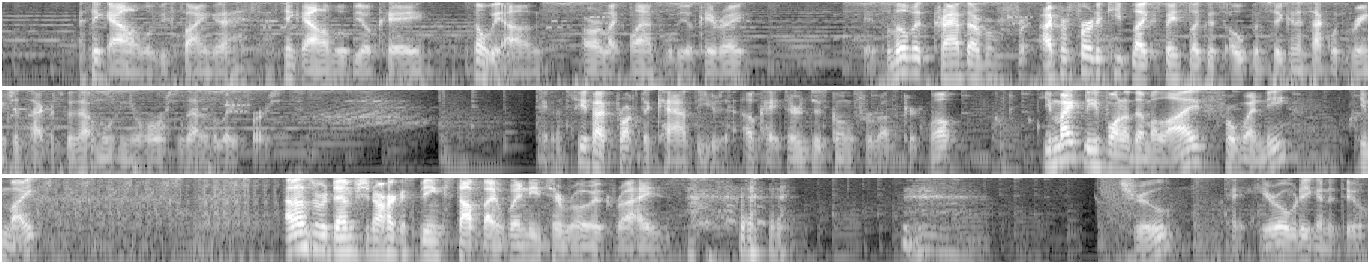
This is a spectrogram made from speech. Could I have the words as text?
I think Alan will be fine, guys. I think Alan will be okay. It's no way Alan, or like Lance will be okay, right? It's a little bit cramped. I prefer, I prefer to keep like spaces like this open so you can attack with ranged attackers without moving your horses out of the way first. Okay, let's see if I proc the calves. Okay, they're just going for Rutger. Well, he might leave one of them alive for Wendy. He might. Alan's redemption arc is being stopped by Wendy's heroic rise. True. Okay, hero, what are you gonna do?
